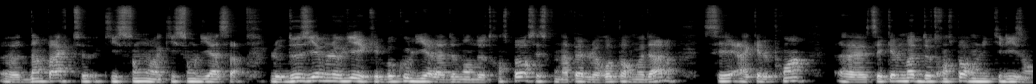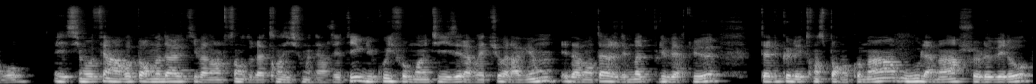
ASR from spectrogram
d'impacts qui sont qui sont liés à ça. Le deuxième levier qui est beaucoup lié à la demande de transport, c'est ce qu'on appelle le report modal. C'est à quel point euh, c'est quel mode de transport on utilise en gros. Et si on veut faire un report modal qui va dans le sens de la transition énergétique, du coup, il faut moins utiliser la voiture et l'avion et davantage des modes plus vertueux tels que les transports en commun ou la marche, le vélo,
